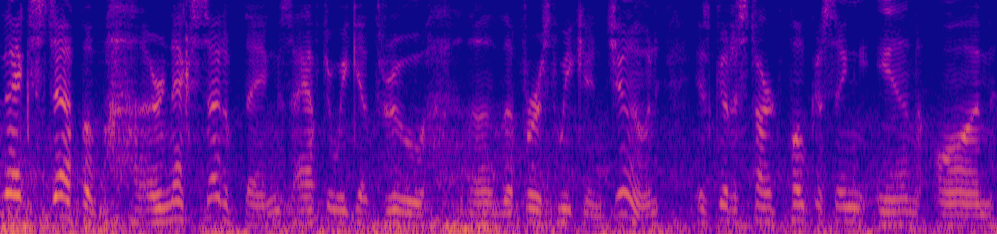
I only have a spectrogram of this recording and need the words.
next step of or next set of things after we get through uh, the first week in June is going to start focusing in on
